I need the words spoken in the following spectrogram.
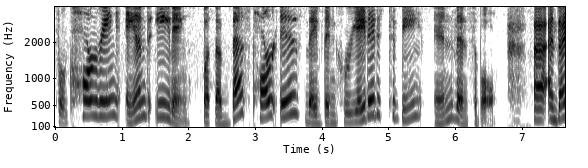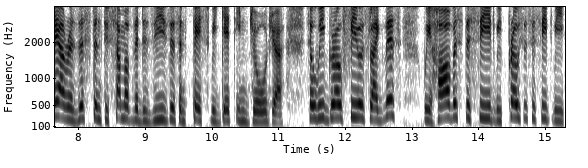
for carving and eating, but the best part is they've been created to be invincible. Uh, and they are resistant to some of the diseases and pests we get in Georgia. So we grow fields like this, we harvest the seed, we process the seed, we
